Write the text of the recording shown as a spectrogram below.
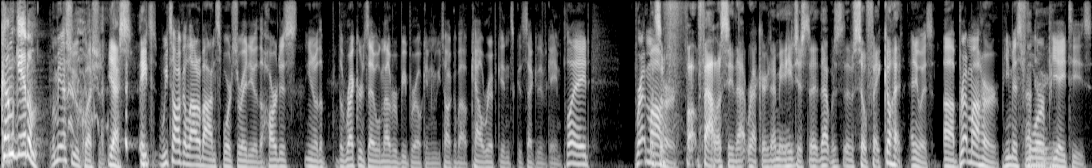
come get him. Let me ask you a question. yes. It's, we talk a lot about on sports radio the hardest, you know, the the records that will never be broken. We talk about Cal Ripken's consecutive game played. Brett It's a Maher. fa- fallacy, that record. I mean, he just, uh, that was, that was so fake. Go ahead. Anyways, uh, Brett Maher, he missed four PATs.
